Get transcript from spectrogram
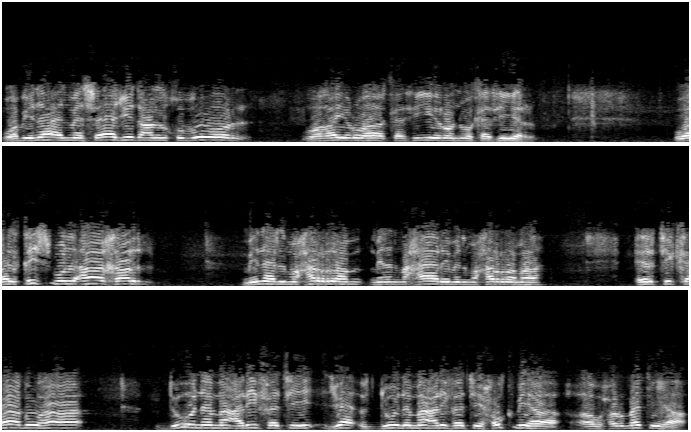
وبناء المساجد على القبور وغيرها كثير وكثير. والقسم الآخر من المحرم من المحارم المحرمة ارتكابها دون معرفة دون معرفة حكمها أو حرمتها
